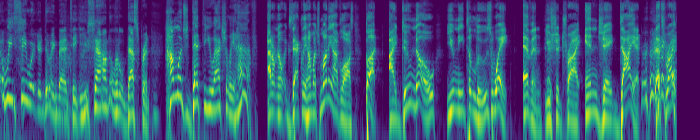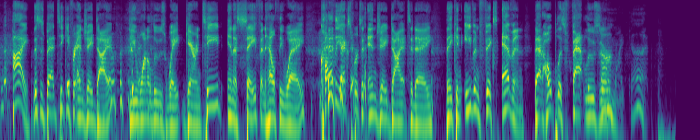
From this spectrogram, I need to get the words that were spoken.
We see what you're doing, Bad Tiki. You sound a little desperate. How much debt do you actually have? I don't know exactly how much money I've lost, but I do know you need to lose weight. Evan, you should try NJ Diet. That's right. Hi, this is Bad Tiki for NJ Diet. Do you want to lose weight guaranteed in a safe and healthy way? Call the experts at NJ Diet today. They can even fix Evan, that hopeless fat loser. Oh, my God.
